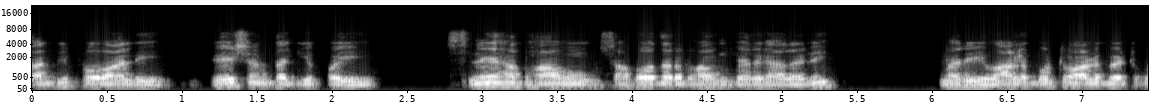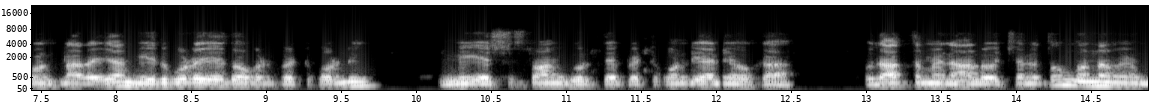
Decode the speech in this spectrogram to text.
తగ్గిపోవాలి. ద్వేషం తగ్గిపోయి స్నేహభావం సహోదర భావం పెరగాలని మరి వాళ్ళ బొట్టు వాళ్ళు పెట్టుకుంటున్నారయ్యా. మీరు కూడా ఏదో ఒకటి పెట్టుకోండి. మీ యశస్వామి గుర్తే పెట్టుకోండి అనే ఒక ఉదాత్తమైన ఆలోచనతో మొన్న మేము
